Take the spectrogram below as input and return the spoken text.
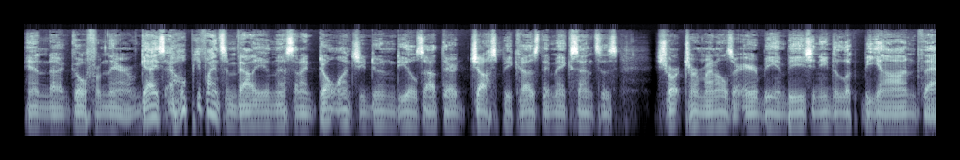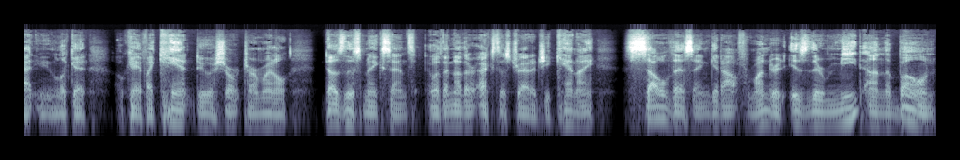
and uh, go from there. Guys, I hope you find some value in this. And I don't want you doing deals out there just because they make sense as short term rentals or Airbnbs. You need to look beyond that. You look at, okay, if I can't do a short term rental, does this make sense with another exit strategy? Can I sell this and get out from under it? Is there meat on the bone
